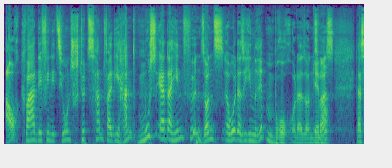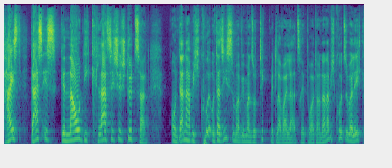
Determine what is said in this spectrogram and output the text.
auch qua Definition Stützhand, weil die Hand muss er dahin führen, sonst holt er sich einen Rippenbruch oder sonst Genau. was. Das heißt, das ist genau die klassische Stützhand. Und dann habe ich kurz, und da siehst du mal, wie man so tickt mittlerweile als Reporter. Und dann habe ich kurz überlegt,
